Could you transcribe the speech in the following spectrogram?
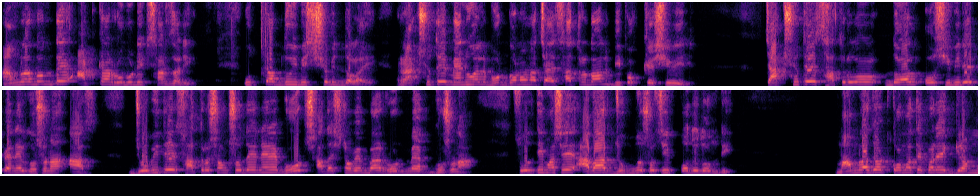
আমলাদন্তে আটকার রোবোটিক সার্জারি। উত্তাপ দুই বিশ্ববিদ্যালয়ে। রাকসুতে ম্যানুয়াল ভোট গণনা চায় ছাত্রদল, বিপক্ষে শিবির। চাকসুতে ছাত্র দল ও শিবিরের প্যানেল ঘোষণা আজ। জবিতে ছাত্র সংসদে ভোট সাতাশ নভেম্বর রোডম্যাপ ঘোষণা। চলতি মাসে আবার যুগ্ম সচিব পদদ্বন্দ্বী। মামলা জট কমাতে পারে গ্রাম্য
